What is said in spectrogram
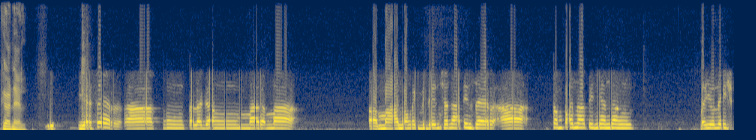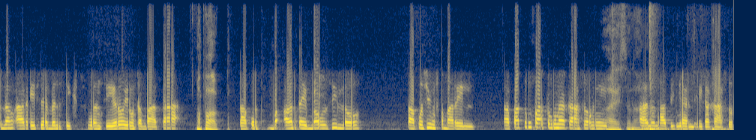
Colonel. Yes, sir. Ah, kung talagang ma, ma, ah, maano ang ebidensya natin, sir, ah, sampan natin yan ng violation ng RA 7610, yung sa bata. Opo. Tapos ba- anti-bawsi law, tapos yung sa baril. Ah, patong-patong na kaso ang i- Ay, salamat. ano natin yan, ikakaso.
